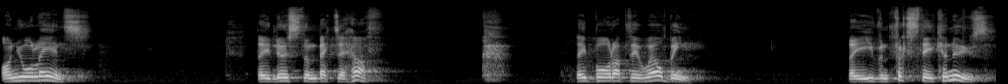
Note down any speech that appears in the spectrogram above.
on your lands. They nursed them back to health. They brought up their well being. They even fixed their canoes.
